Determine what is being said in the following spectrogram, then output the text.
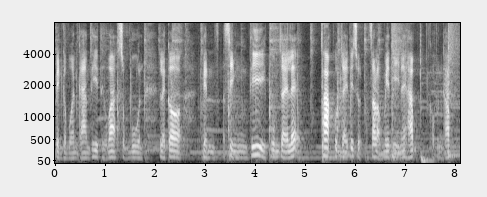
เป็นกระบวนการที่ถือว่าสมบูรณ์ และก็เป็นสิ่งที่ภูมิใจและภาคภูมิใจที่สุดสำหรับเวทีนะครับ ขอบคุณครับ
